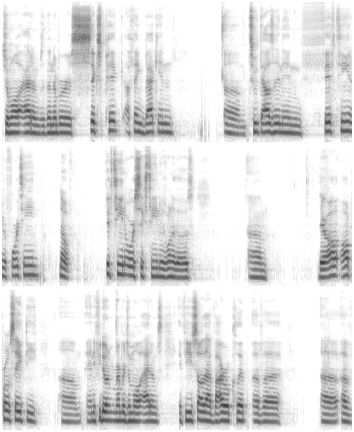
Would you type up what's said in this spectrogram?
Jamal Adams, the number six pick, I think back in um, 2015 or 14. No, 15 or 16 was one of those. Um, they're all all pro safety. Um, and if you don't remember Jamal Adams, if you saw that viral clip of uh uh, of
